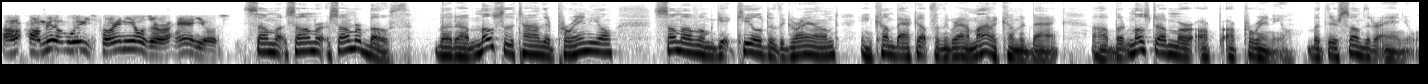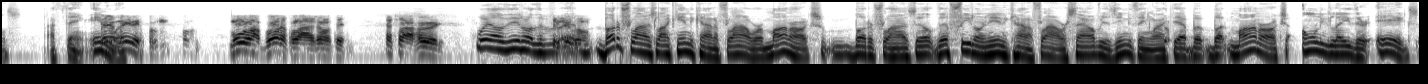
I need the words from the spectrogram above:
Are, are milkweeds perennials or annuals? Some some are some are both, but uh, most of the time they're perennial. Some of them get killed to the ground and come back up from the ground. Mine are coming back, uh, but most of them are, are, are perennial. But there's some that are annuals. I think. Anyway, maybe more like butterflies, aren't they? That's what I heard. Well, you know, the uh, butterflies like any kind of flower. Monarchs butterflies they'll they'll feed on any kind of flower, salvias, anything like that. But but monarchs only lay their eggs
